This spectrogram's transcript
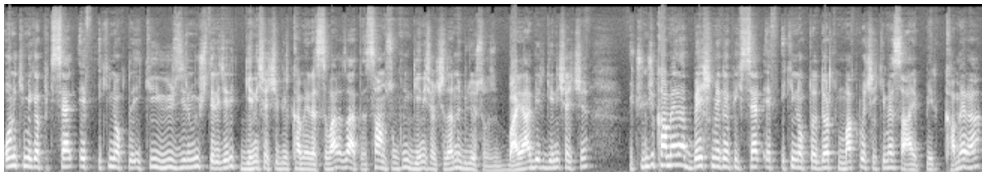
12 megapiksel f2.2 123 derecelik geniş açı bir kamerası var. Zaten Samsung'un geniş açılarını biliyorsunuz. Baya bir geniş açı. Üçüncü kamera 5 megapiksel f2.4 makro çekime sahip bir kamera.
